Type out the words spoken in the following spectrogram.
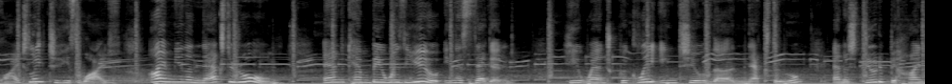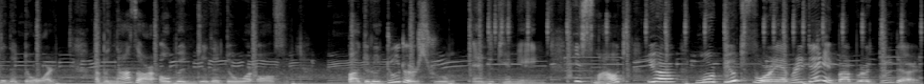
quietly to his wife. I'm in the next room and can be with you in a second. He went quickly into the next room and stood behind the door. Abanazar opened the door of Badroulbadour's room and came in. He smiled. You are more beautiful every day, Badroulbadour.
